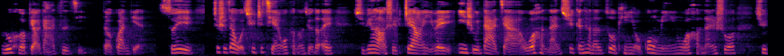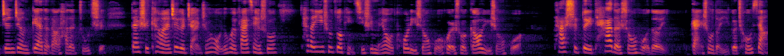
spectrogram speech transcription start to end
如何表达自己的观点。所以，就是在我去之前，我可能觉得，哎，徐冰老师这样一位艺术大家，我很难去跟他的作品有共鸣，我很难说去真正 get 到他的主旨。但是看完这个展之后，我就会发现，说他的艺术作品其实没有脱离生活，或者说高于生活，他是对他的生活的感受的一个抽象。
